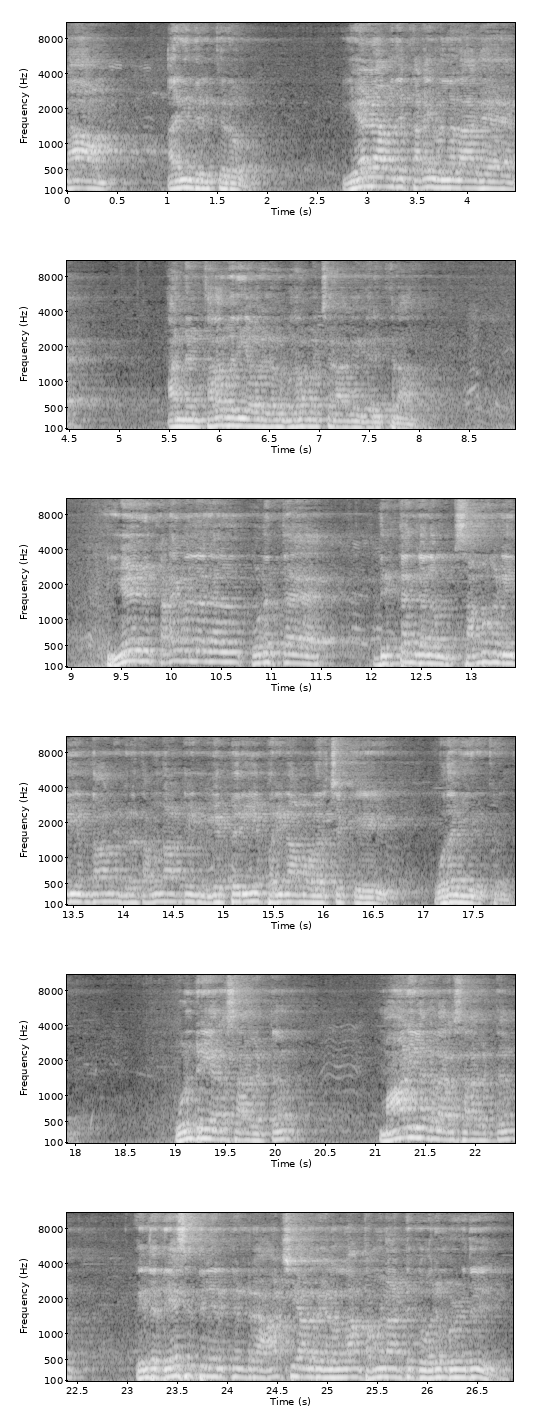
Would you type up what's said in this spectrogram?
நாம் அறிந்திருக்கிறோம். ஏழாவது கடைவள்ளலாக அண்ணன் தளபதி அவர்கள் முதலமைச்சராக இருக்கிறார். ஏழு கடைவள்ளல்கள் கொடுத்த திட்டங்களும் சமூக நீதியும் தான் இன்று தமிழ்நாட்டின் மிகப்பெரிய பரிணாம வளர்ச்சிக்கு உதவி இருக்கிறது ஒன்றிய அரசாகட்டும் மாநிலங்கள் அரசாகட்டும் இந்த தேசத்தில் இருக்கின்ற ஆட்சியாளர்கள் எல்லாம் தமிழ்நாட்டுக்கு வரும் பொழுது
